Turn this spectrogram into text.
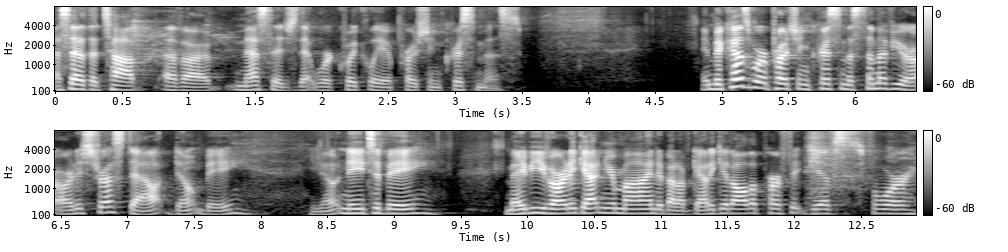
I said at the top of our message that we're quickly approaching Christmas. And because we're approaching Christmas, some of you are already stressed out. Don't be. You don't need to be. Maybe you've already got in your mind about, I've got to get all the perfect gifts for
